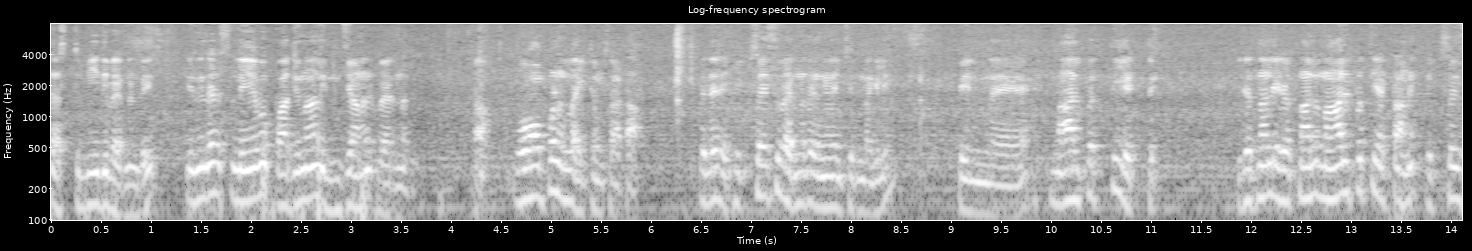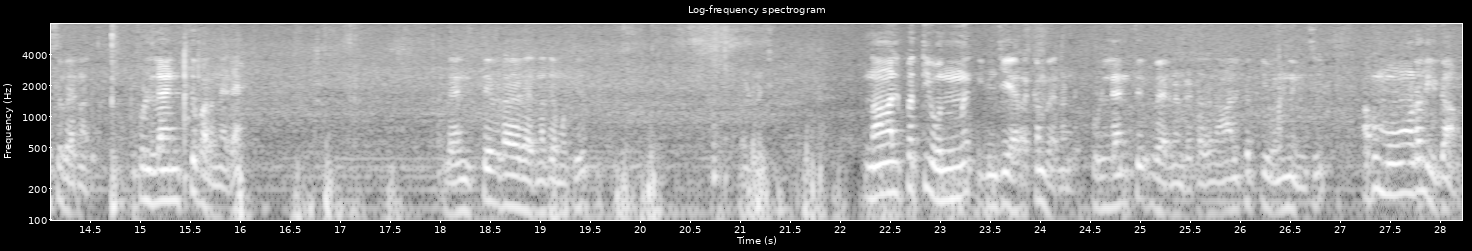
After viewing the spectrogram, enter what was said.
ചെസ്റ്റ് വീതി വരുന്നുണ്ട്. ഇതിന്റെ സ്ലീവ് പതിനാല് ഇഞ്ചാണ് വരുന്നത്. ഓപ്പൺ ഉള്ള ഐറ്റംസ് ആട്ടാ. ഇതിന്റെ ഹിപ്പ് സൈസ് വരുന്നത് എങ്ങനെയാണെന്ന് വെച്ചിട്ടുണ്ടെങ്കിൽ പിന്നെ നാൽപ്പത്തി എട്ട് ഇരുപത്തിനാല് ഇരുപത്തിനാല് നാൽപ്പത്തി എട്ടാണ് ഹിപ്പ് സൈസ് വരുന്നത്. ഫുൾ ലെങ്ത്ത് പറഞ്ഞേരെ. ലെങ്ത്ത് ഇവിടെ വരുന്നത് നമുക്ക് നാൽപ്പത്തി ഒന്ന് ഇഞ്ച് ഇറക്കം വരുന്നുണ്ട്. ഫുൾ ലെങ്ത്ത് വരുന്നുണ്ട് കേട്ടോ. അത് നാൽപ്പത്തി ഒന്ന് ഇഞ്ച് അപ്പോൾ മോഡൽ ഇതാണ്.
